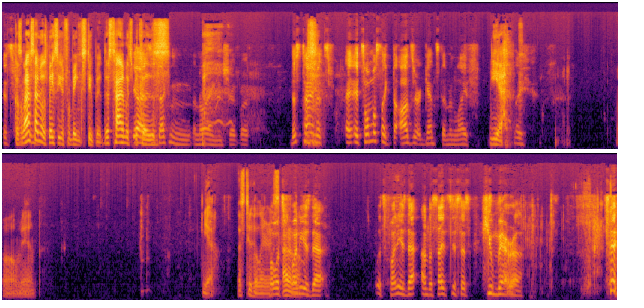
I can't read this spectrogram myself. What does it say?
it's because last time it was basically for being stupid. This time it's yeah, because it's acting annoying and shit. But this time it's it's almost like the odds are against them in life. yeah. Like Oh man. Yeah, that's too hilarious. But what's I don't know. funny is that what's funny is that on the side it just says Humira.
